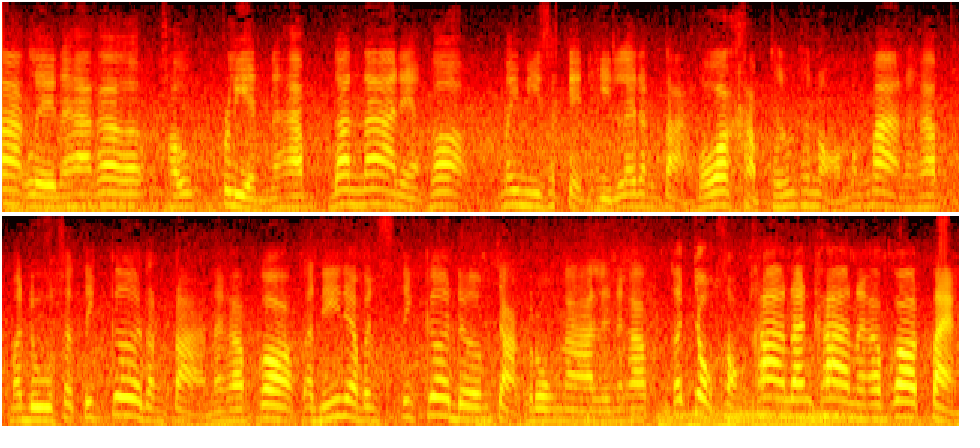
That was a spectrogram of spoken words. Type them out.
มากเลยนะฮะก็เขาเปลี่ยนนะครับ ด้านหน้าเนี่ยก็ ไม่มีสะเก็ดหินอะไรต่างๆ เพราะว่าขับทะนุถนอมมากๆนะครับ มาดูสติกเกอร์ต่างๆนะครับ ก็อันนี้เนี่ยเป็นสติกเกอร์เดิมจากโรงงานเลยนะครับ กระจกสองข้างด้านข้างนะครับ ก็แต่ง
